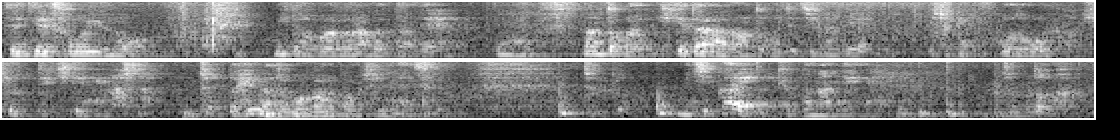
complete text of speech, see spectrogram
全然そういうのを見た覚えがなかったんででもなんとか弾けたらなと思って自分で一生懸命コードを拾ってきてみました。ちょっと変なところがあるかもしれないですけどちょっと短い曲なんで。ちょっと。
